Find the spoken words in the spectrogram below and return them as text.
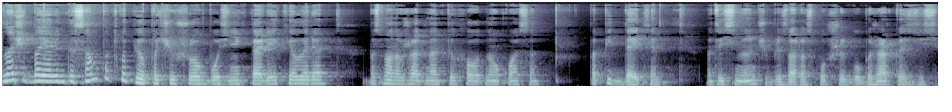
«Значит, боярин, ты сам подкупил почившего в бозе нектария Келларя?» Басманов жадно отпил холодного кваса. «Попить дайте». Матвей Семенович облизал распухшие губы. «Жарко здесь.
